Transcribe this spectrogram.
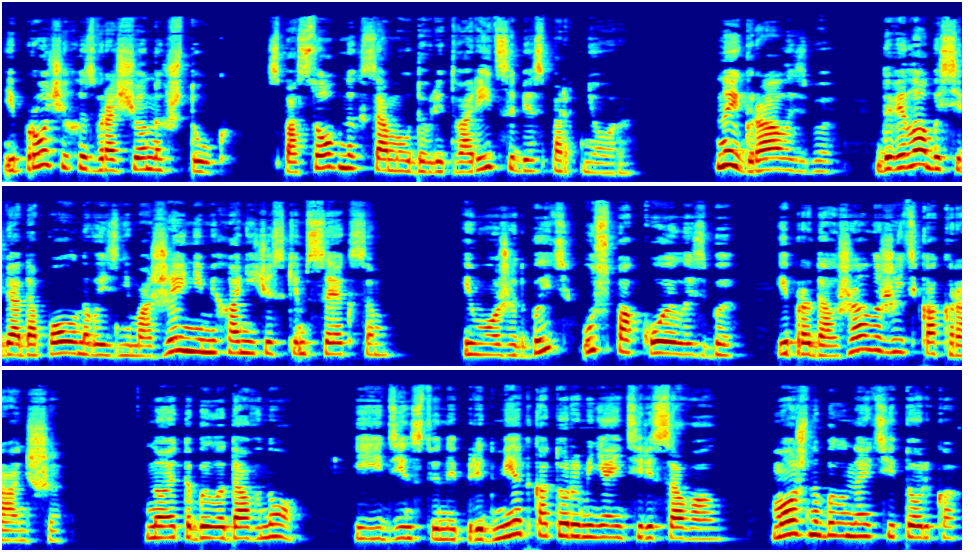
и прочих извращенных штук, способных самоудовлетвориться без партнера. Наигралась бы, довела бы себя до полного изнеможения механическим сексом и, может быть, успокоилась бы и продолжала жить как раньше. Но это было давно, и единственный предмет, который меня интересовал, можно было найти только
